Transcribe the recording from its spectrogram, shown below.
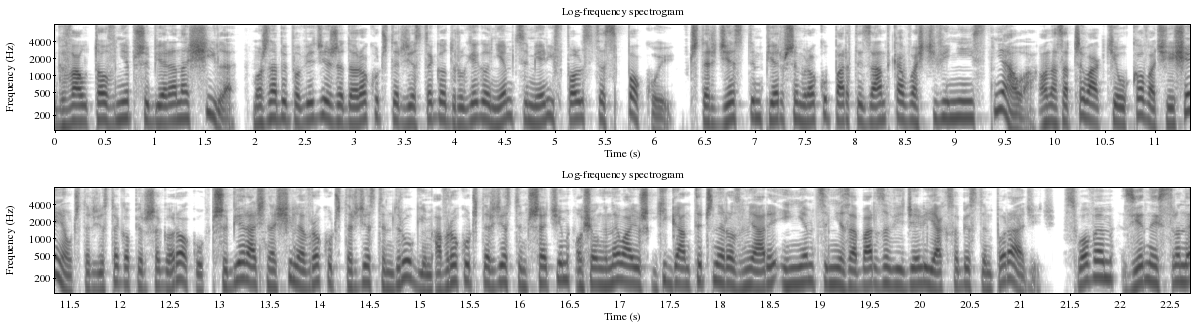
gwałtownie przybiera na sile. Można by powiedzieć, że do roku 1942 Niemcy mieli w Polsce spokój. W 1941 roku partyzantka właściwie nie istniała. Ona zaczęła kiełkować jesienią 1941 roku, przybierać na sile w roku 1942, a w roku 1943 osiągnęła już gigantyczne rozmiary i Niemcy nie za bardzo wiedzieli, jak sobie z tym poradzić. Słowem, z jednej strony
